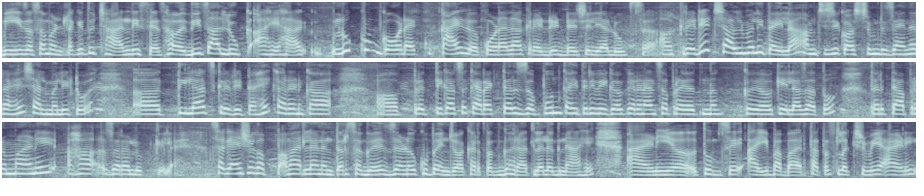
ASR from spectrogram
मी जसं म्हटलं की तू छान दिसतेस हळदीचा लुक आहे हा लुक खूप गोड आहे काय कोणाला क्रेडिट देशील या लुकचं क्रेडिट शालमली ताईला आमची जी कॉस्ट्युम डिझायनर आहे शालमली टोळ तिलाच क्रेडिट आहे कारण का प्रत्येकाचं कॅरेक्टर जपून काहीतरी वेगळं करण्याचा प्रयत्न क केला जातो तर त्याप्रमाणे हा जरा लुक केला आहे सगळ्यांशी गप्पा मारल्यानंतर सगळेच जण खूप एन्जॉय करतात घरातलं लग्न आहे आणि तुमचे आई बाबा अर्थातच लक्ष्मी आणि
